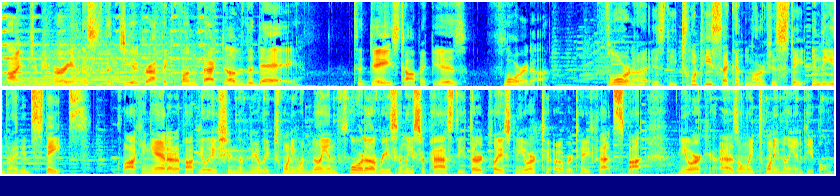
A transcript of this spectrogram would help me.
I'm Jimmy Murray, and this is the Geographic Fun Fact of the Day. Today's topic is Florida. Florida is the 22nd largest state in the United States. Clocking in at a population of nearly 21 million, Florida recently surpassed the third place New York to overtake that spot. New York has only 20 million people.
